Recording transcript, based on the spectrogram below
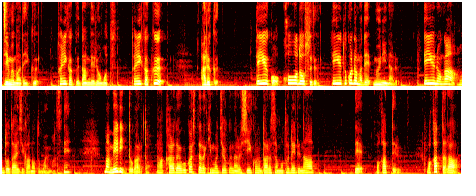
ジムまで行く。とにかくダンベルを持つ。とにかく歩く。っていうこう行動する。っていうところまで無になる。っていうのが本当大事かなと思いますね。まあ、メリットがあると、まあ、体を動かしたら気持ちよくなるしこのだるさも取れるなって分かってる。分かったら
